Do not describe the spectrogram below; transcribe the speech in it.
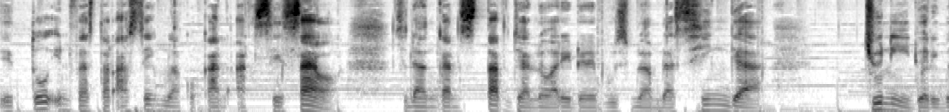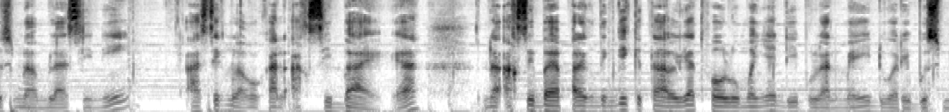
itu investor asing melakukan aksi sell. Sedangkan start Januari 2019 hingga Juni 2019 ini asing melakukan aksi buy ya. Nah, aksi buy paling tinggi kita lihat volumenya di bulan Mei 2019.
